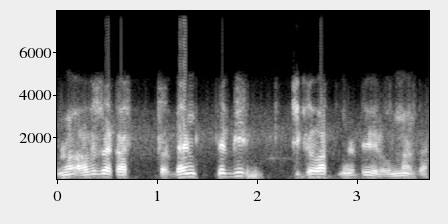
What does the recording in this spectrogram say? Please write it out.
Bunu hafıza kartı. Ben de bir gigawatt mı değil onlar da.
